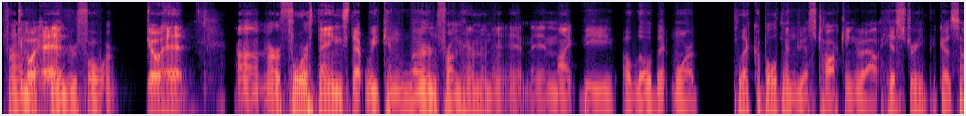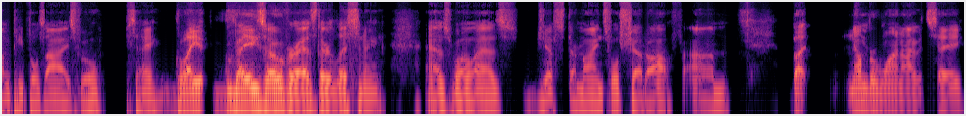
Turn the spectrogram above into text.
from Andrew Fuller? Go ahead. Um, or four things that we can learn from him, and it, it might be a little bit more applicable than just talking about history because some people's eyes will say gla- glaze over as they're listening, as well as just their minds will shut off. Um, but number one, I would say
